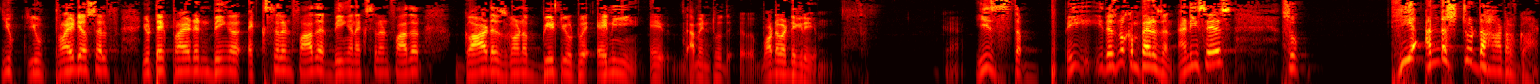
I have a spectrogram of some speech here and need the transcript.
You, you pride yourself, you take pride in being an excellent father, being an excellent father. God is gonna beat you to any, eh, I mean, to whatever degree. Okay. He's the, he, there's no comparison. And he says, so he understood the heart of God.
